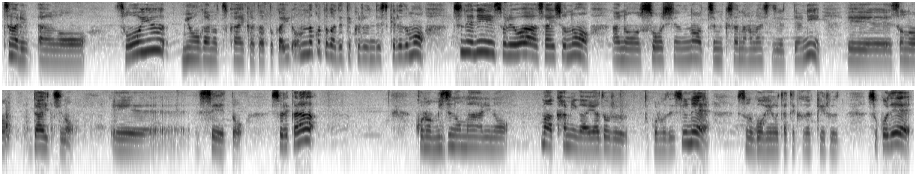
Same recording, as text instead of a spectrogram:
つまりあのそういうみょうがの使い方とかいろんなことが出てくるんですけれども常にそれは最初のあの早春の摘み草の話で言ったように、えー、その大地の、えー、生とそれからこの水の周りの、まあ、神が宿るところですよね。その語弊を立てかける。そこで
